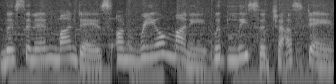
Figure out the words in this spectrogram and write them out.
Listen in Mondays on Real Money with Lisa Chastain.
